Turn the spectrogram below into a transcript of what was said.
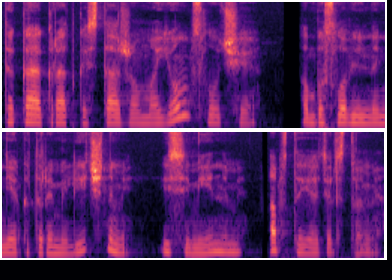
Такая краткость стажа в моем случае обусловлена некоторыми личными и семейными обстоятельствами.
